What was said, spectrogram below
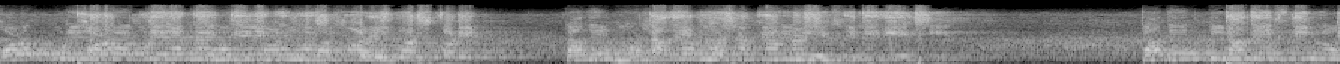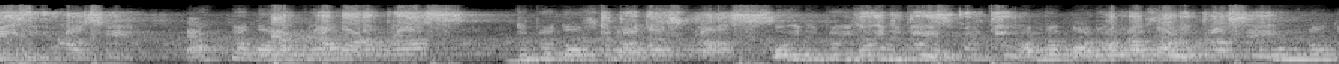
খড়গপুর এলাকায় তেলেগু মানুষ বাস করেন তাদের তাদের ভাষাকে আমরা স্বীকৃতি দিয়েছি। তাদের তিনটে তিনটে স্কুল আছে। একটা একটা বড় ক্লাস দুটো দশ দুটো দশ ক্লাস। ওই দুটো স্কুলকে আমরা বারো আমরা বারো ক্লাসে উন্নত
